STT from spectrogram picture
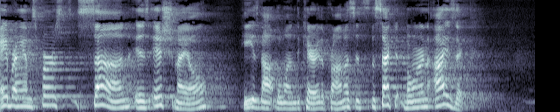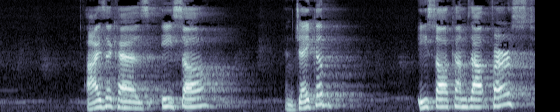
Abraham's first son is Ishmael. He is not the one to carry the promise, it's the second born, Isaac. Isaac has Esau and Jacob. Esau comes out first.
